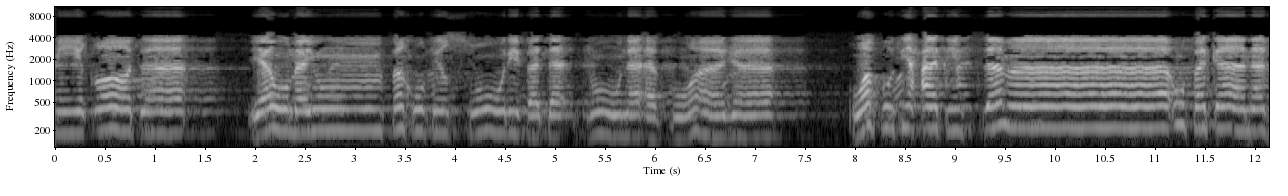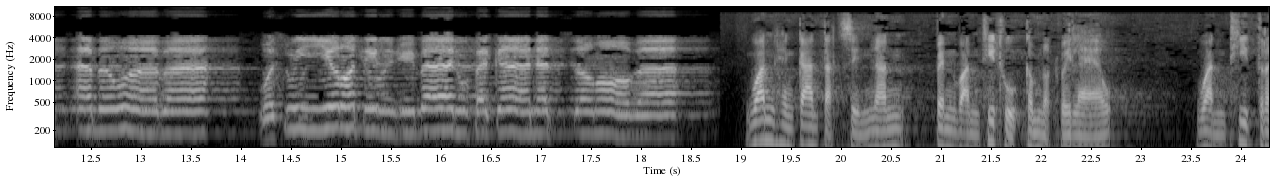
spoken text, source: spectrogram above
ميقاتا يوم ينفخ في الصور فتأتون أفواجا وفتحت السماء فكانت أبوابا وسيرت الجبال فكانت سرابا วันแห่งการตัดสินนั้นเป็นวันที่ถูกกำหนดไว้แล้ว วันที่แตร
